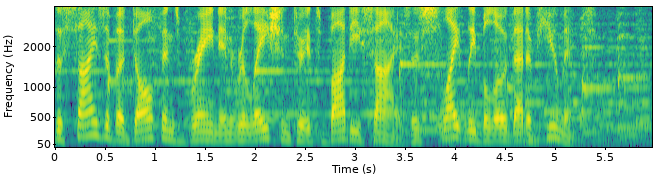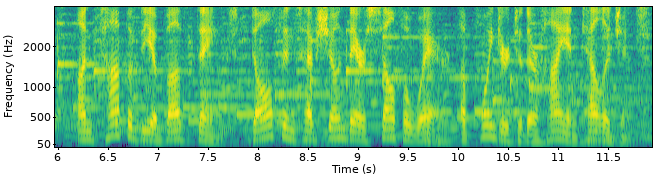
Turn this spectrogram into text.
The size of a dolphin's brain in relation to its body size is slightly below that of humans. On top of the above things, dolphins have shown they are self-aware, a pointer to their high intelligence.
